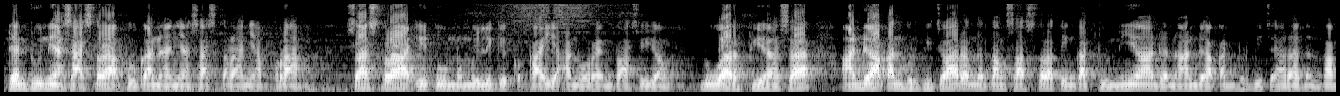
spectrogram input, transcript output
dan dunia sastra bukan hanya sastranya Pram. Sastra itu memiliki kekayaan orientasi yang luar biasa. Anda akan berbicara tentang sastra tingkat dunia dan Anda akan berbicara tentang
